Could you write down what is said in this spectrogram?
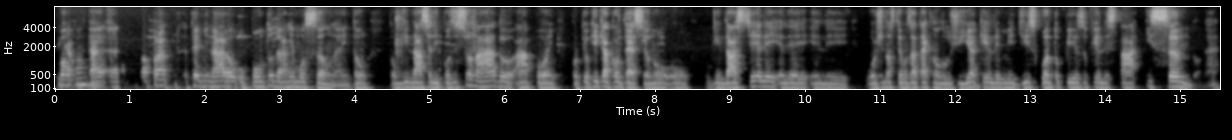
fica Bom, à vontade. É, é só para terminar o ponto da remoção, né? Então, então o guindaste ali posicionado, ah, põe, porque o que que acontece? Eu não, o, o guindaste, ele, ele, ele, hoje nós temos a tecnologia que ele me diz quanto peso que ele está içando, né?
